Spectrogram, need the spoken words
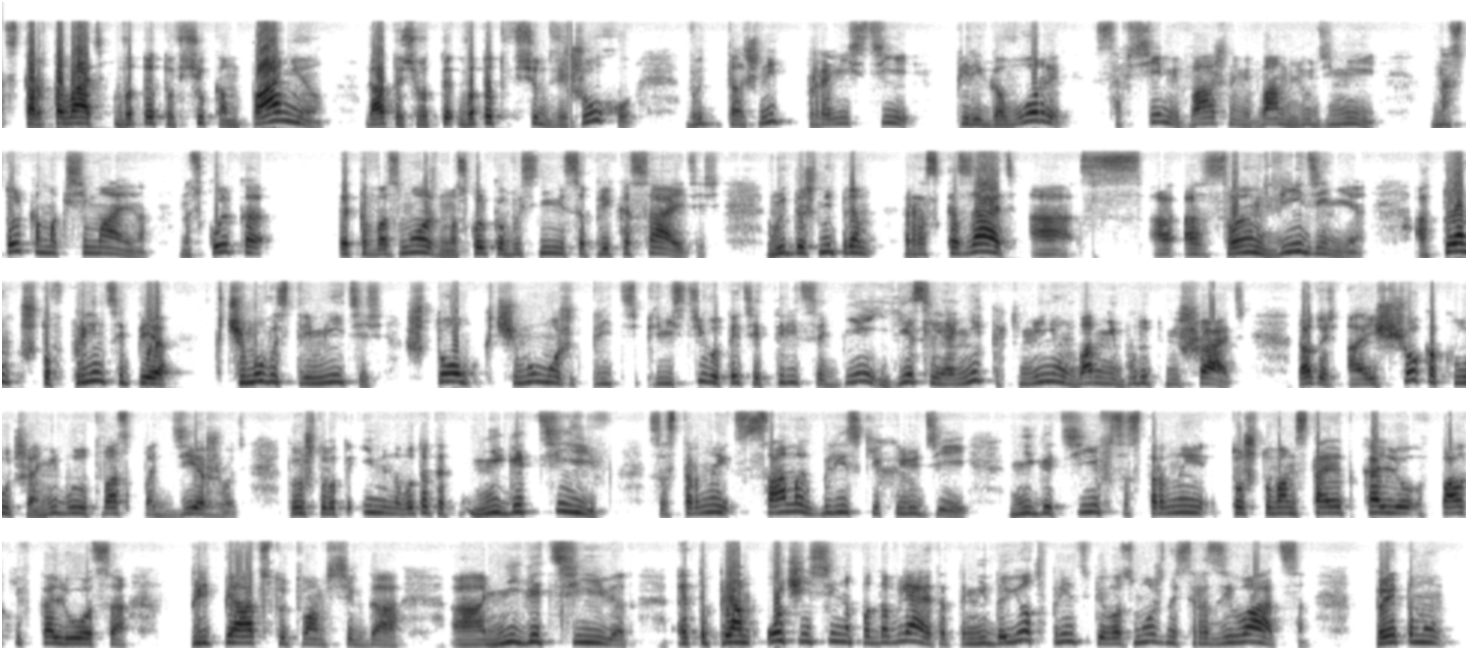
стартовать вот эту всю компанию, да, то есть вот, вот эту всю движуху, вы должны провести переговоры со всеми важными вам людьми настолько максимально, насколько это возможно, насколько вы с ними соприкасаетесь. Вы должны прям рассказать о, о, о своем видении, о том, что в принципе к чему вы стремитесь, что, к чему может привести вот эти 30 дней, если они как минимум вам не будут мешать. Да, то есть, а еще как лучше, они будут вас поддерживать. Потому что вот именно вот этот негатив со стороны самых близких людей, негатив со стороны то, что вам ставят колё, палки в колеса, препятствуют вам всегда, а, негативят. Это прям очень сильно подавляет, это не дает, в принципе, возможность развиваться. Поэтому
